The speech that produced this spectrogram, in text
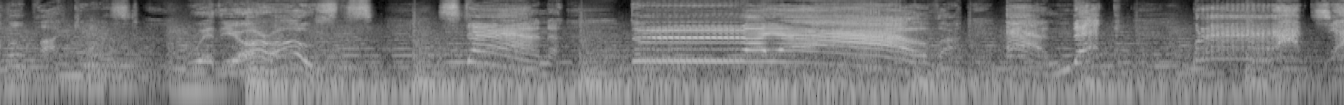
Level Podcast with your hosts, Stan Drayev and Nick Bracha.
